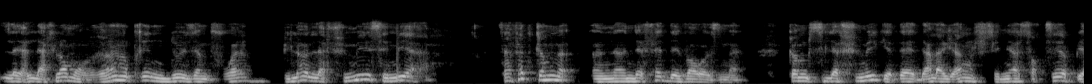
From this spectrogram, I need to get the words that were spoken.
la, flamme a rentré une deuxième fois. Puis là, la fumée s'est mise à. Ça a fait comme un, un effet d'évasement comme si la fumée qui était dans la grange s'est mise à sortir, puis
